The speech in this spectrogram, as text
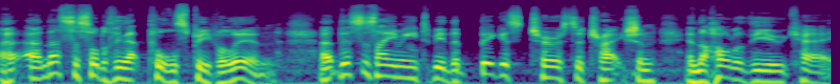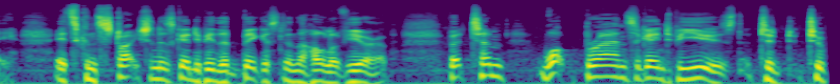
uh, and that's the sort of thing that pulls people in in. Uh, this is aiming to be the biggest tourist attraction in the whole of the UK. Its construction is going to be the biggest in the whole of Europe. But um, what brands are going to be used to, to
